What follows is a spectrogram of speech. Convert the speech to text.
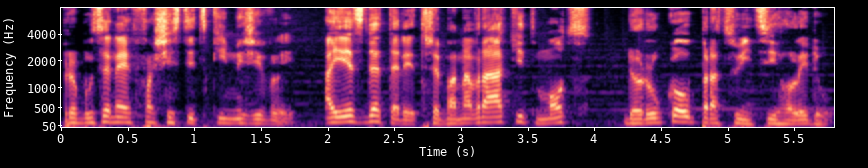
probuzené fašistickými živly. A je zde tedy třeba navrátit moc do rukou pracujícího lidu.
